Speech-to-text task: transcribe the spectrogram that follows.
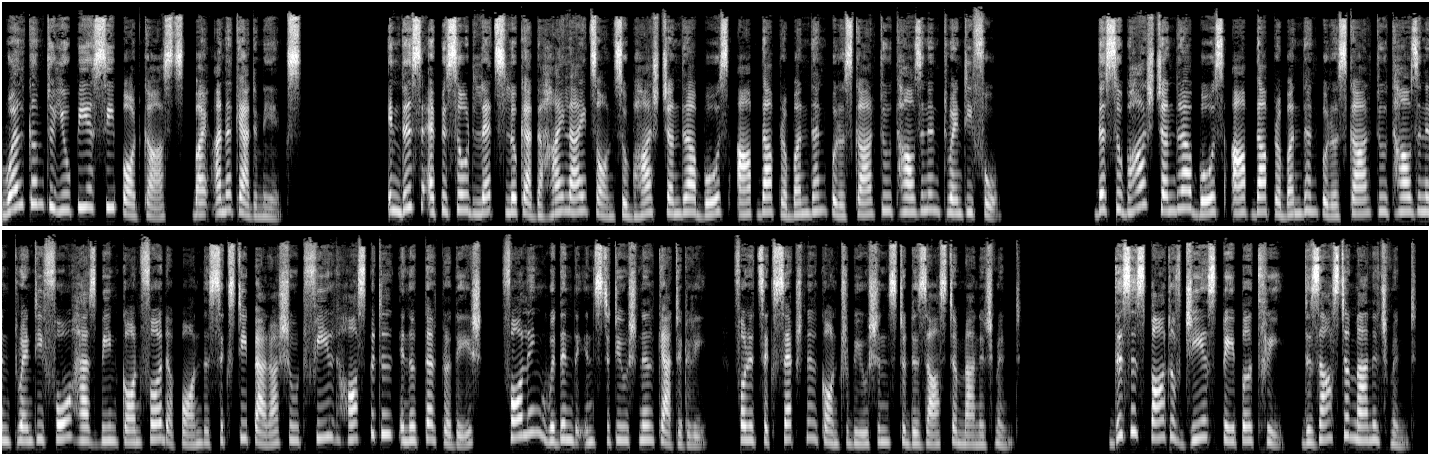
Welcome to UPSC Podcasts by Unacademy. In this episode, let's look at the highlights on Subhash Chandra Bose Aapda Prabandhan Puraskar 2024. The Subhash Chandra Bose Aapda Prabandhan Puraskar 2024 has been conferred upon the 60 Parachute Field Hospital in Uttar Pradesh, falling within the institutional category, for its exceptional contributions to disaster management. This is part of GS Paper 3, Disaster Management.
